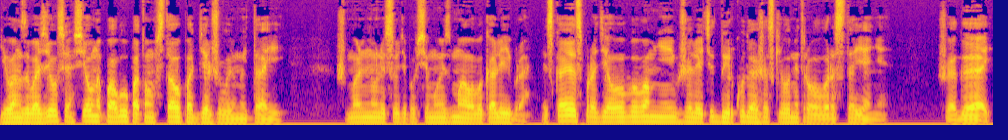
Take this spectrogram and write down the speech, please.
Иван завозился, сел на полу, потом встал, поддерживаемый Таей. Шмальнули, судя по всему, из малого калибра. СКС проделал бы во мне и в жилете дырку даже с километрового расстояния. «Шагай!»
